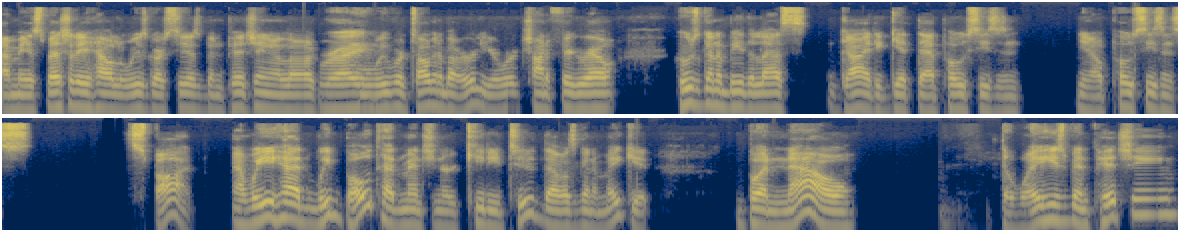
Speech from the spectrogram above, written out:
I mean, especially how Luis Garcia has been pitching. And like right. we were talking about earlier, we're trying to figure out who's going to be the last guy to get that postseason, you know, postseason s- spot. And we had, we both had mentioned Urquidy too that was going to make it. But now, the way he's been pitching,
